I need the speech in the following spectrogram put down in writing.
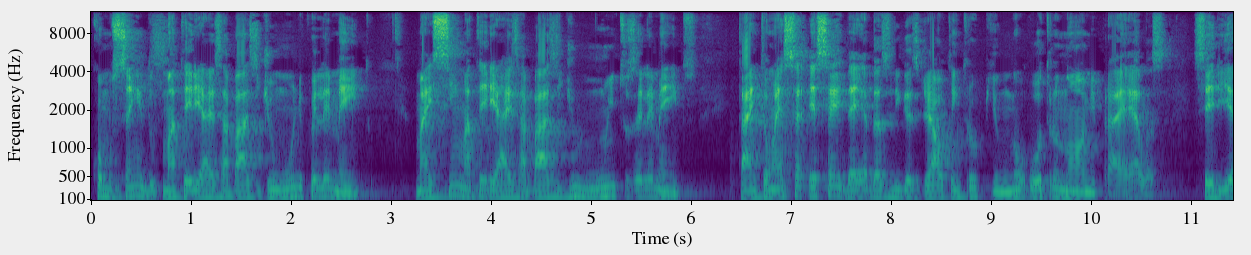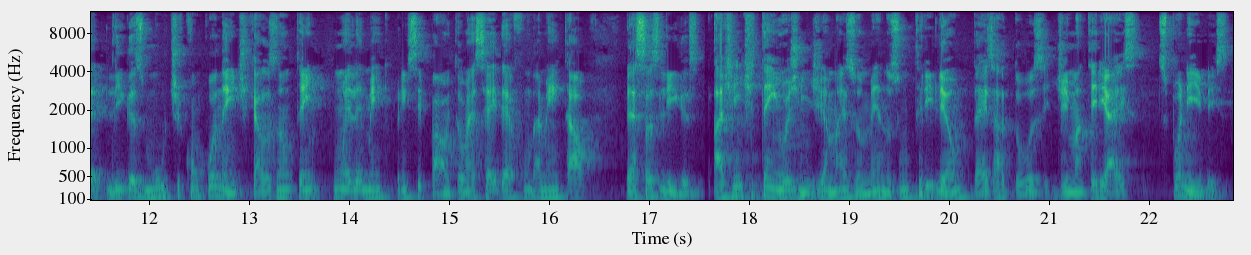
como sendo materiais à base de um único elemento, mas sim materiais à base de muitos elementos. Tá? Então, essa, essa é a ideia das ligas de alta entropia. Um no, outro nome para elas seria ligas multicomponente, que elas não têm um elemento principal. Então, essa é a ideia fundamental dessas ligas. A gente tem hoje em dia mais ou menos um trilhão, 10 a 12, de materiais disponíveis.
